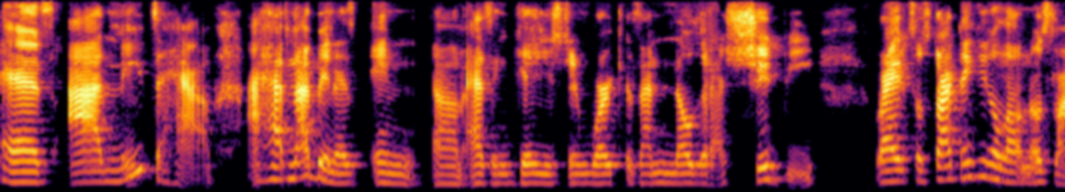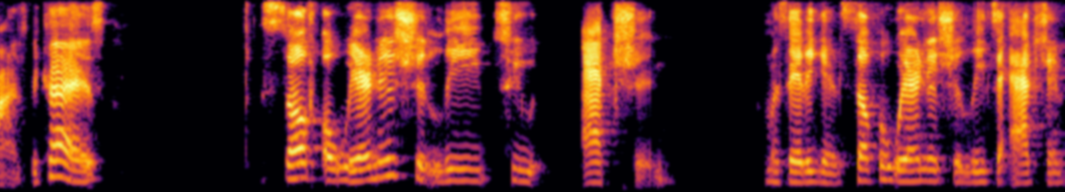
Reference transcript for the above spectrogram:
as I need to have. I have not been as in um, as engaged in work as I know that I should be, right? So start thinking along those lines because self-awareness should lead to action. I'm gonna say it again. Self awareness should lead to action.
